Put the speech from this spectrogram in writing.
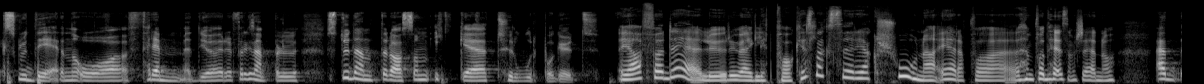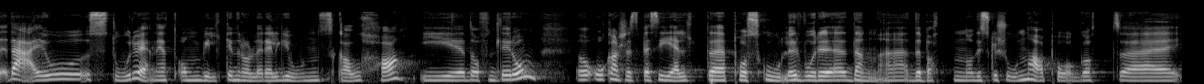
ekskluderende og fremmedgjør f.eks. studenter da, som ikke tror på Gud. Ja, for det lurer jo jeg litt på. Hva slags reaksjoner er det på, på, det som skjer nå? Det er jo stor uenighet om hvilken rolle religionen skal ha i det offentlige rom. Og kanskje spesielt eh, på skoler hvor denne debatten og diskusjonen har pågått eh,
